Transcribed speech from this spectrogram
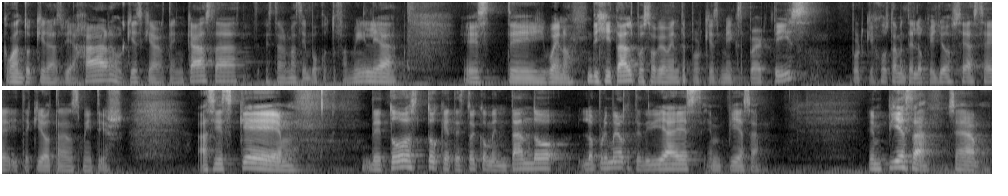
Cuánto quieras viajar o quieres quedarte en casa, estar más tiempo con tu familia. Este, y bueno, digital, pues obviamente porque es mi expertise, porque justamente lo que yo sé hacer y te quiero transmitir. Así es que de todo esto que te estoy comentando, lo primero que te diría es empieza. Empieza, o sea,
